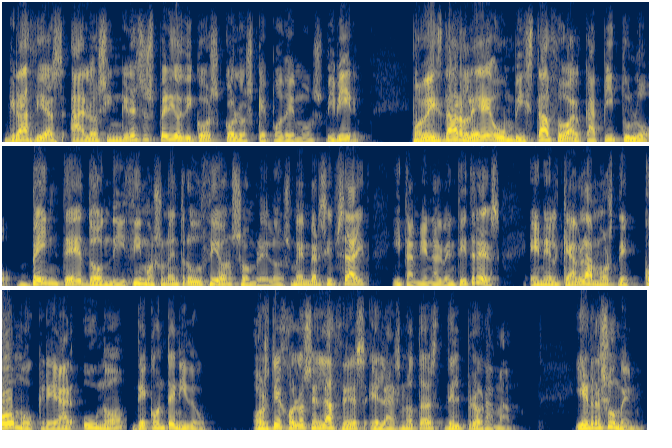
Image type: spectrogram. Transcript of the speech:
gracias a los ingresos periódicos con los que podemos vivir. Podéis darle un vistazo al capítulo 20 donde hicimos una introducción sobre los membership sites y también al 23 en el que hablamos de cómo crear uno de contenido. Os dejo los enlaces en las notas del programa. Y en resumen,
